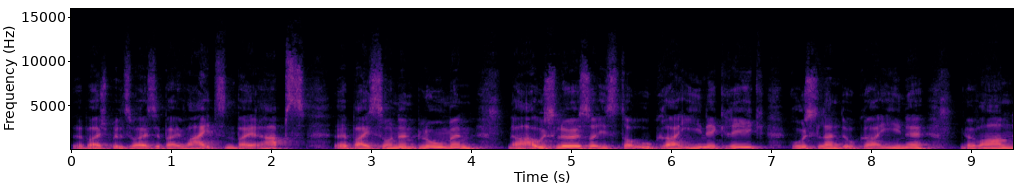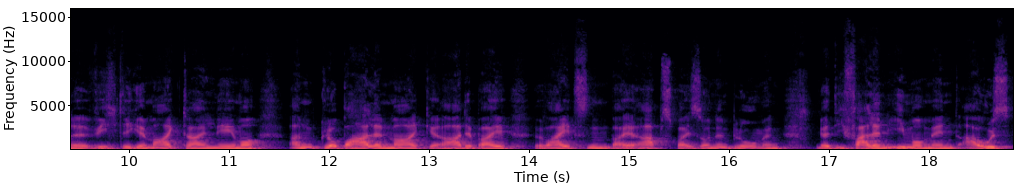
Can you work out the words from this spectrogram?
äh, beispielsweise bei Weizen, bei Raps, äh, bei Sonnenblumen. Auslöser ist der Ukraine-Krieg. Russland, Ukraine waren äh, wichtige Marktteilnehmer am globalen Markt, gerade bei Weizen, bei Raps, bei Sonnenblumen. Die fallen im Moment aus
